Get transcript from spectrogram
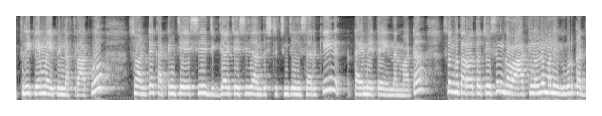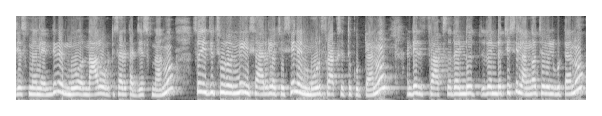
త్రీకి ఏం అయిపోయింది ఆ ఫ్రాకు. సో అంటే కటింగ్ చేసి జిగ్జాగ్ చేసి అంత స్టిచ్చింగ్ చేసేసరికి టైం అయితే అయిందనమాట సో ఇంకా తర్వాత వచ్చేసి ఇంకా వాటిలోనే మళ్ళీ ఇవి కూడా కట్ చేసుకున్నానండి నేను మూ- నాలుగు ఒకటిసారి కట్ చేసుకున్నాను. సో ఇది చూడండి ఈ శారీలో వచ్చేసి నేను మూడు ఫ్రాక్స్ అయితే కుట్టాను. అంటే ఇది ఫ్రాక్స్ రెండు రెండు వచ్చేసి లంగా చెవులు కుట్టాను.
